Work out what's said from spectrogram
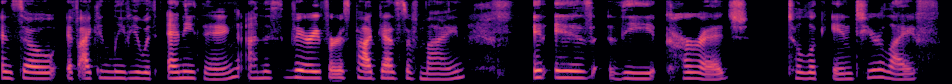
And so, if I can leave you with anything on this very first podcast of mine, it is the courage to look into your life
